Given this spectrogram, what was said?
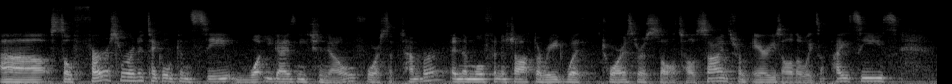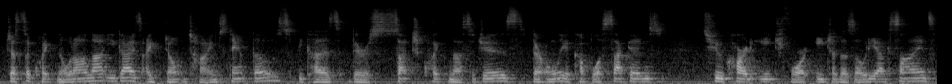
Uh, so first, we're going to take a look and see what you guys need to know for September, and then we'll finish off the read with Taurus versus all 12 signs from Aries all the way to Pisces. Just a quick note on that, you guys, I don't timestamp those because there's such quick messages. They're only a couple of seconds two card each for each of the zodiac signs.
